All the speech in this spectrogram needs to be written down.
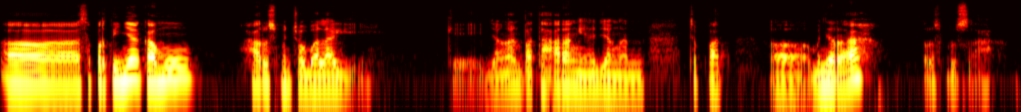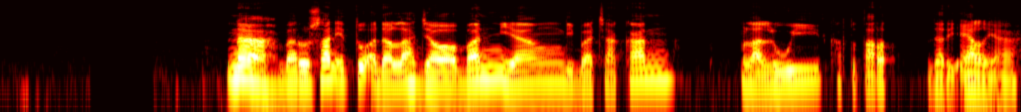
uh, sepertinya kamu harus mencoba lagi. Oke, jangan patah arang ya, jangan cepat uh, menyerah, terus berusaha. Nah, barusan itu adalah jawaban yang dibacakan melalui kartu tarot dari L ya.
